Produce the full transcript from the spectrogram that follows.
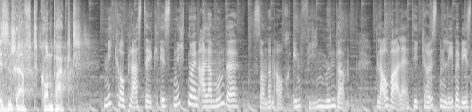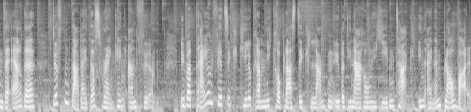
Wissenschaft kompakt. Mikroplastik ist nicht nur in aller Munde, sondern auch in vielen Mündern. Blauwale, die größten Lebewesen der Erde, dürften dabei das Ranking anführen. Über 43 Kilogramm Mikroplastik landen über die Nahrung jeden Tag in einem Blauwal.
